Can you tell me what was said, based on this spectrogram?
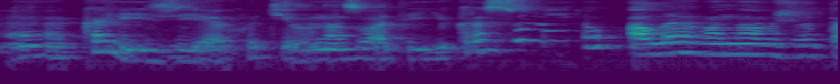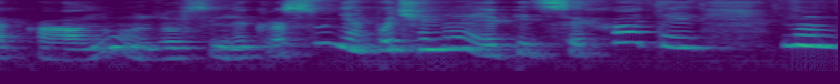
Е, Калізія хотіла назвати її красунею, але вона вже така, ну, зовсім не красуня, починає підсихати. Ну,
